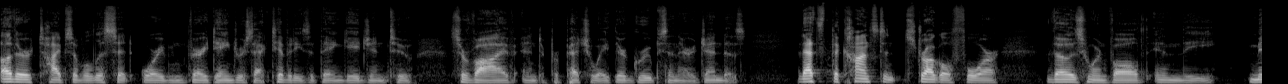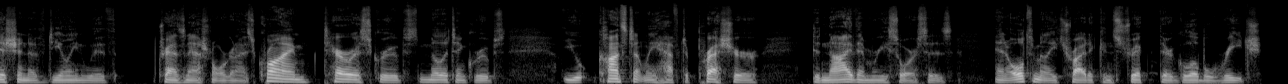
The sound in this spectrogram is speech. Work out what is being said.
other types of illicit or even very dangerous activities that they engage in to survive and to perpetuate their groups and their agendas. That's the constant struggle for those who are involved in the mission of dealing with transnational organized crime, terrorist groups, militant groups. You constantly have to pressure, deny them resources, and ultimately try to constrict their global reach.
